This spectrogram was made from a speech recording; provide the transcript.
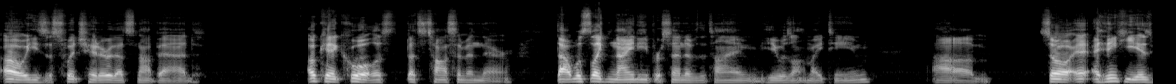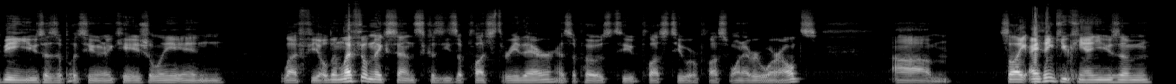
Oh, he's a switch hitter. That's not bad. Okay, cool. Let's let's toss him in there. That was like 90% of the time he was on my team. Um, so I, I think he is being used as a platoon occasionally in left field. And left field makes sense because he's a plus three there as opposed to plus two or plus one everywhere else. Um, so like I think you can use him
